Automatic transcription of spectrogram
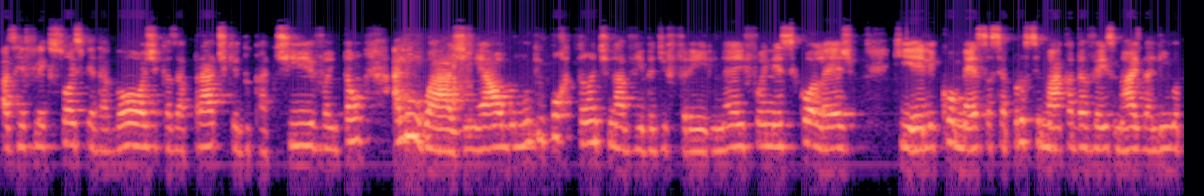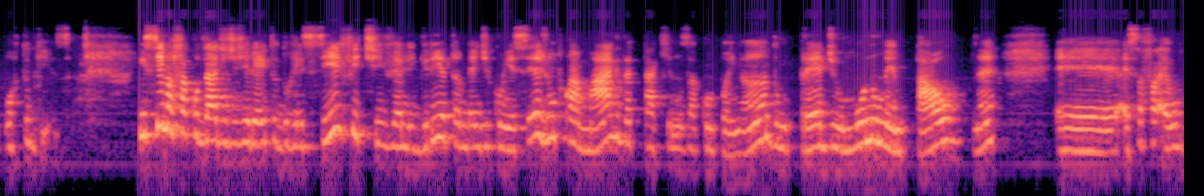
às reflexões pedagógicas, à prática educativa. Então, a linguagem é algo muito importante na vida de Freire, né? E foi nesse colégio que ele começa a se aproximar cada vez mais da língua portuguesa. Cima, a Faculdade de Direito do Recife, tive a alegria também de conhecer, junto com a Magda, que está aqui nos acompanhando, um prédio monumental, né? É, essa, é, o,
